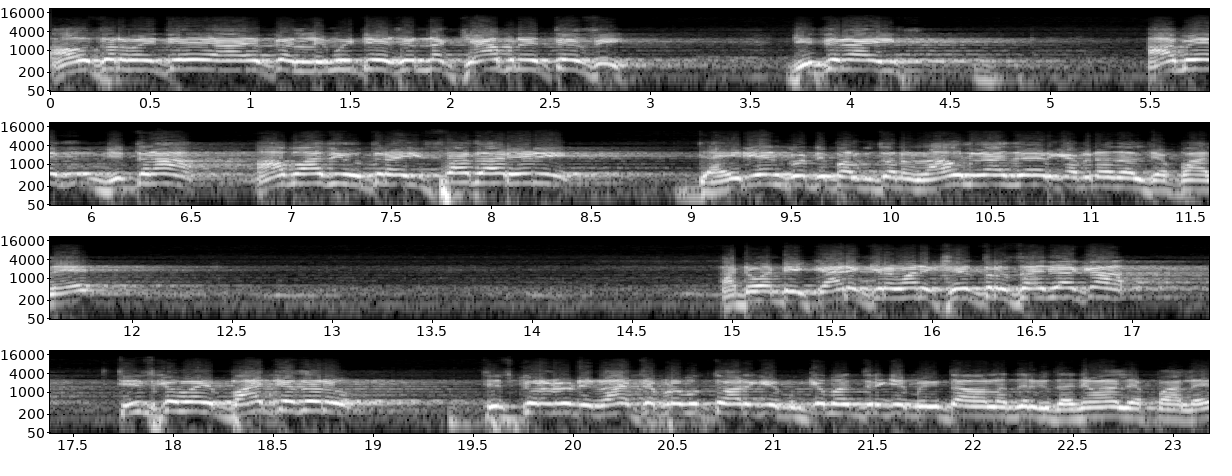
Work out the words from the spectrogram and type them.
అవసరమైతే ఆ యొక్క లిమిటేషన్ క్యాబ్ను ఎత్తేసి జితనా ఇస్- ఆమె జితనా ఆబాది ఉత్తర ఇస్తాదారి అని ధైర్యం కొద్ది పలుకుతున్న రాహుల్ గాంధీ గారికి అభినందనలు చెప్పాలి. అటువంటి కార్యక్రమాన్ని క్షేత్రస్థాయి దాకా తీసుకుపోయే బాధ్యతను తీసుకున్నటువంటి రాష్ట్ర ప్రభుత్వానికి ముఖ్యమంత్రికి మిగతా వాళ్ళందరికీ ధన్యవాదాలు చెప్పాలి.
